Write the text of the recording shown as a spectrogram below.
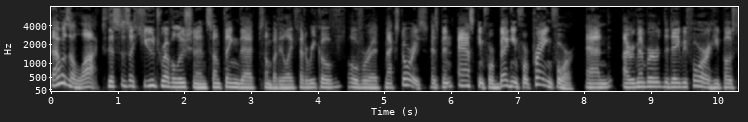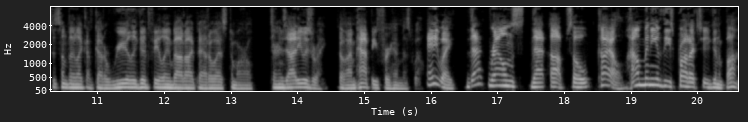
that was a lot. This is a huge revolution and something that somebody like Federico over at Mac Stories has been asking for, begging for, praying for. And I remember the day before he posted something like, I've got a really good feeling about iPad OS tomorrow. Turns out he was right. So I'm happy for him as well. Anyway, that rounds that up. So Kyle, how many of these products are you going to buy?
